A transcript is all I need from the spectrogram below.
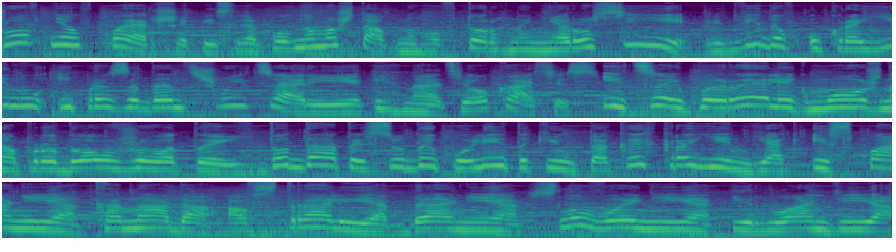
жовтня, вперше після повномасштабного вторгнення Росії, відвідав Україну і президент Швейцарії Ігнаціо Касіс. І цей перелік можна продовжувати й додати сюди політиків таких країн, як Іспанія, Канада, Австралія, Данія, Словенія, Ірландія,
